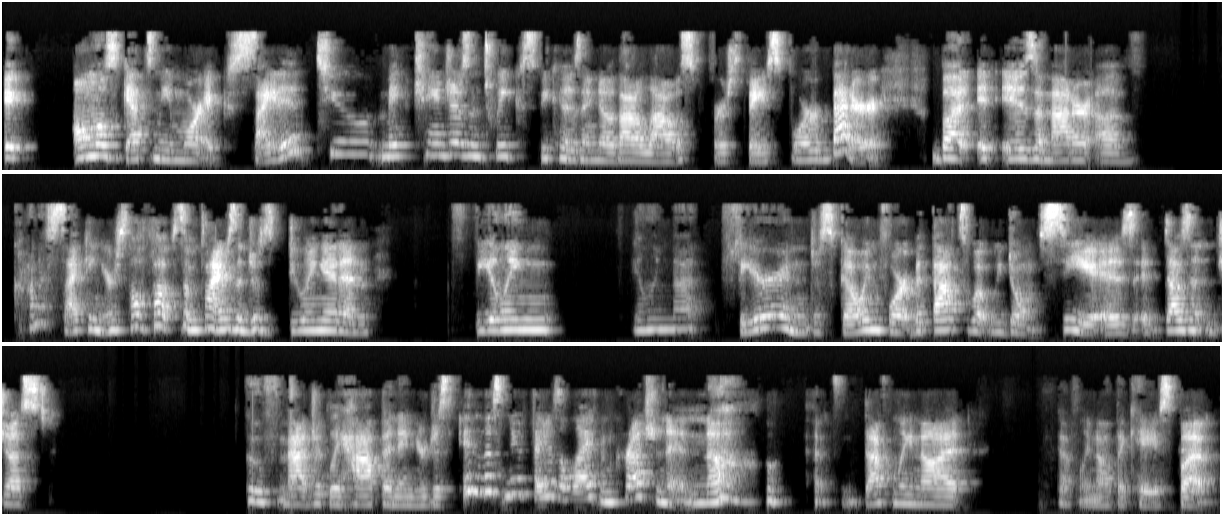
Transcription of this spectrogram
It almost gets me more excited to make changes and tweaks because I know that allows for space for better. But it is a matter of kind of psyching yourself up sometimes and just doing it and feeling feeling that fear and just going for it but that's what we don't see is it doesn't just poof magically happen and you're just in this new phase of life and crushing it. No, that's definitely not definitely not the case. But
